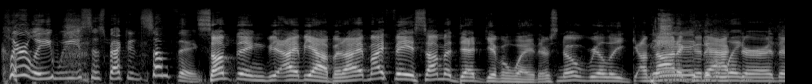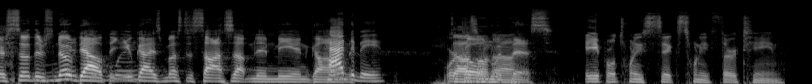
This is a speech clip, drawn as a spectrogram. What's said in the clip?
clearly we suspected something. Something, yeah, I, yeah, but I, my face, I'm a dead giveaway. There's no really, I'm not a good giveaway. actor. There's so there's no doubt that you guys must have saw something in me and gone. Had to be. We're going on, with uh, this. April 26, 2013.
